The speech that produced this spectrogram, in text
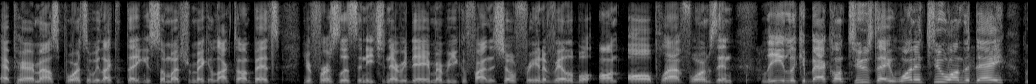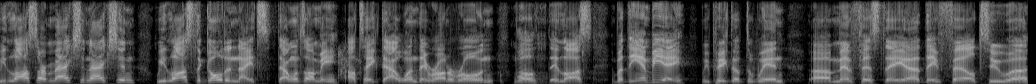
at Paramount Sports, and we'd like to thank you so much for making Locked On Bets your first listen each and every day. Remember, you can find the show free and available on all platforms. And Lee, looking back on Tuesday, one and two on the day. We lost our action action. We lost the Golden Knights. That one's on me. I'll take that one. They were on a roll, and well, they lost. But the NBA, we picked up the win. Uh, Memphis, they uh, they fell to uh,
